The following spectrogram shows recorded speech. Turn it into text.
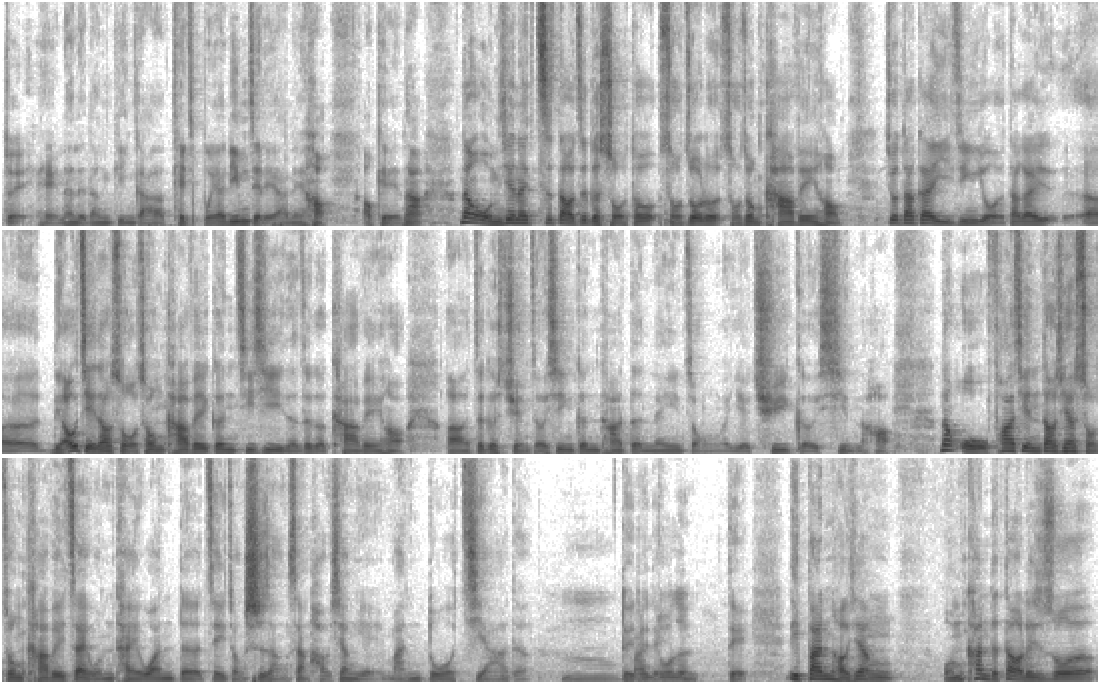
对，嘿，那得当金咖，catch 不要拎这里啊，你好，OK 那。那那我们现在知道这个手冲手做的手冲咖啡哈，就大概已经有大概呃了解到手冲咖啡跟机器的这个咖啡哈啊、呃、这个选择性跟它的那一种也区隔性哈。那我发现到现在手冲咖啡在我们台湾的这种市场上好像也蛮多家的。嗯，对对对。对，一般好像我们看得到的就是说。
